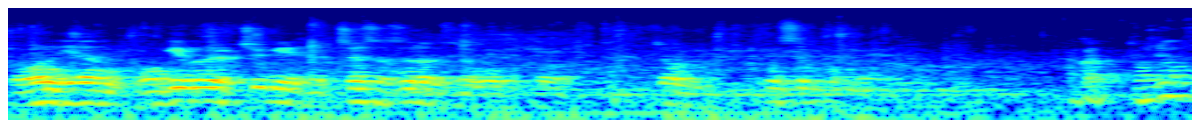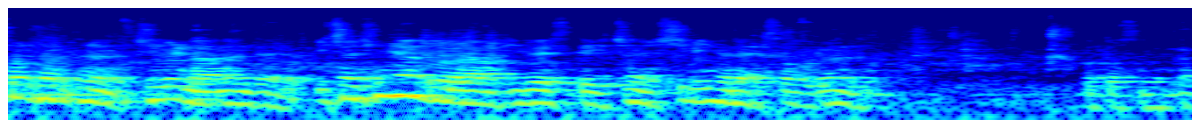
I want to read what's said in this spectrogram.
좋은 이런 동기부여를 주기 위해서 저 스스로도 좀 이렇게 좀 했었고 예. 아까 정재욱 선수한테는 질문이 나왔는데 2010년도랑 비교했을 때 2012년의 서울은 어떻습니까?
